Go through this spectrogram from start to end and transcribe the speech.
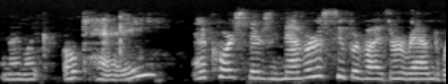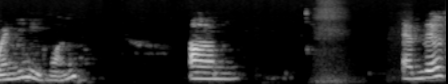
And I'm like, "Okay." And of course, there's never a supervisor around when you need one. Um, and this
